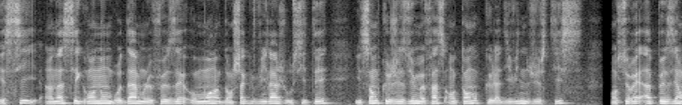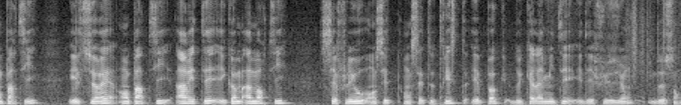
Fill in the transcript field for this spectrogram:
Et si un assez grand nombre d'âmes le faisaient au moins dans chaque village ou cité, il semble que Jésus me fasse entendre que la divine justice en serait apaisée en partie, et il serait en partie arrêté et comme amorti ces fléaux en cette, triste époque de calamité et d'effusion de sang.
